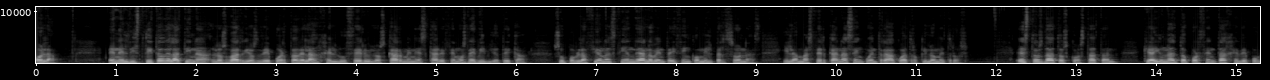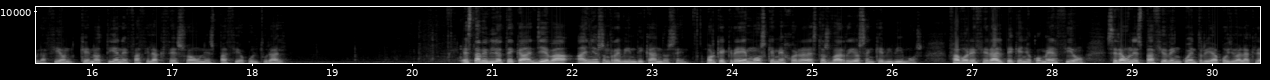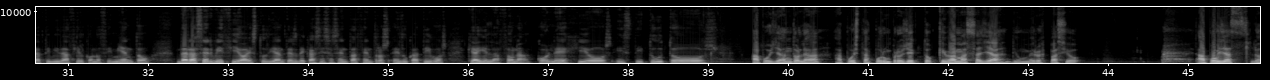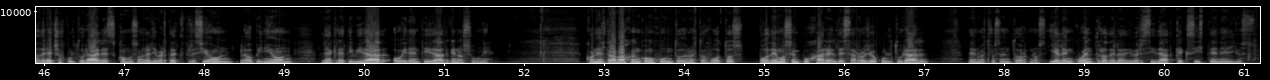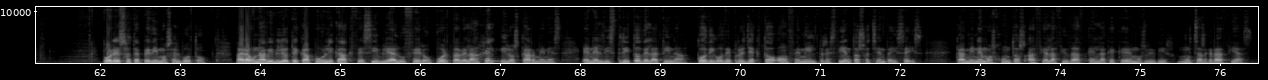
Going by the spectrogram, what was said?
Hola. En el distrito de Latina, los barrios de Puerta del Ángel, Lucero y Los Cármenes carecemos de biblioteca. Su población asciende a 95.000 personas y la más cercana se encuentra a 4 kilómetros. Estos datos constatan que hay un alto porcentaje de población que no tiene fácil acceso a un espacio cultural. Esta biblioteca lleva años reivindicándose, porque creemos que mejorará estos barrios en que vivimos, favorecerá el pequeño comercio, será un espacio de encuentro y apoyo a la creatividad y el conocimiento, dará servicio a estudiantes de casi 60 centros educativos que hay en la zona, colegios, institutos... Apoyándola, apuestas por un proyecto que va más allá de un mero espacio Apoyas los derechos culturales como son la libertad de expresión, la opinión, la creatividad o identidad que nos une. Con el trabajo en conjunto de nuestros votos podemos empujar el desarrollo cultural de nuestros entornos y el encuentro de la diversidad que existe en ellos. Por eso te pedimos el voto, para una biblioteca pública accesible a Lucero, Puerta del Ángel y Los Cármenes, en el distrito de Latina, código de proyecto 11.386. Caminemos juntos hacia la ciudad en la que queremos vivir. Muchas gracias.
